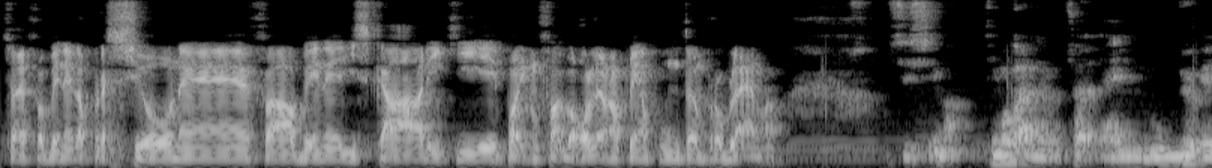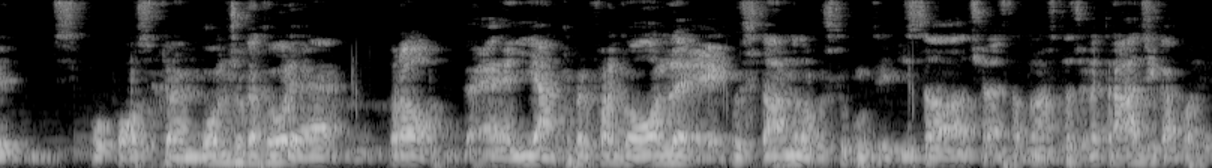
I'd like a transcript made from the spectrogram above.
Cioè fa bene la pressione fa bene gli scarichi e poi non fa gol è una prima punta è un problema Sì, sì, ma Timo Werner cioè, è indubbio che può, può- cioè, è un buon giocatore, eh, però è lì anche per far gol e quest'anno da questo punto di vista cioè, è stata una stagione tragica, poi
